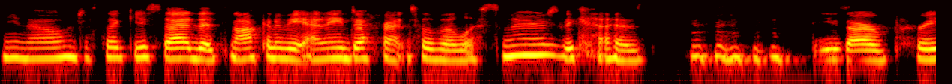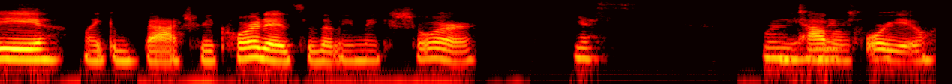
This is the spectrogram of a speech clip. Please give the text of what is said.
You know, just like you said, it's not going to be any different to the listeners because these are pre like batch recorded so that we make sure. Yes. We have them for you.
